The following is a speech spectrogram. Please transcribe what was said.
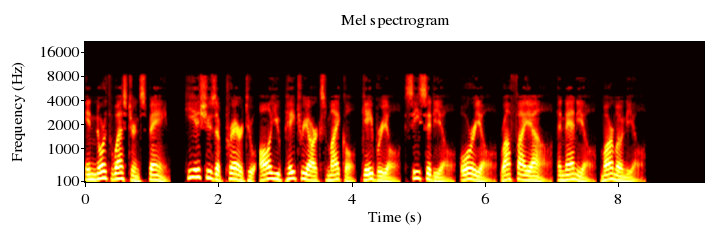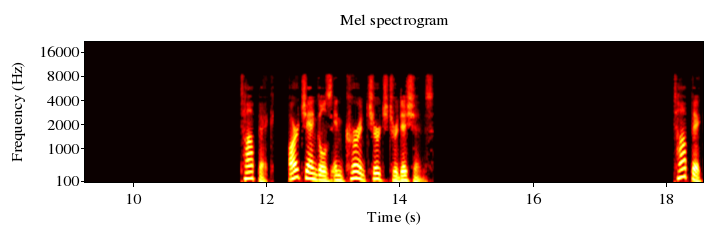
in northwestern Spain. He issues a prayer to all you patriarchs Michael, Gabriel, Cecidiel, Oriel, Raphael, Ananiel, Marmoniel. Topic: Archangels in current church traditions Topic:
